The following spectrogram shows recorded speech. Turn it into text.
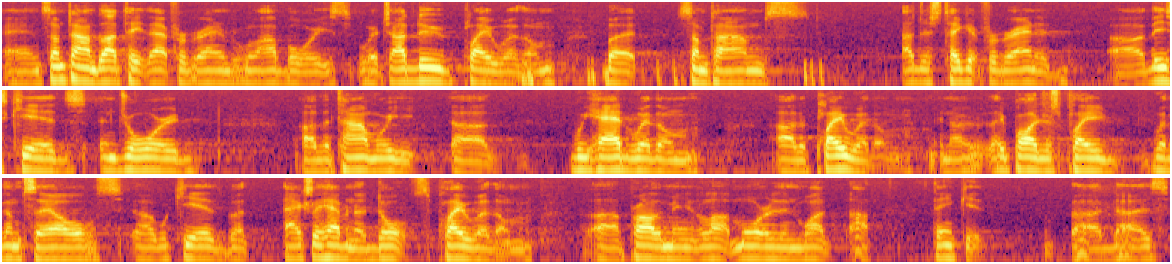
and sometimes I take that for granted with my boys, which I do play with them, but sometimes I just take it for granted. Uh, these kids enjoyed uh, the time we uh, we had with them uh, to play with them. You know, they probably just played with themselves uh, with kids, but actually having adults play with them uh, probably meant a lot more than what I think it does.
